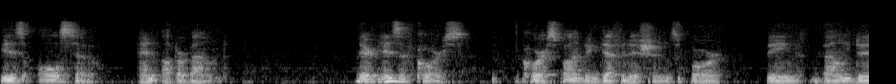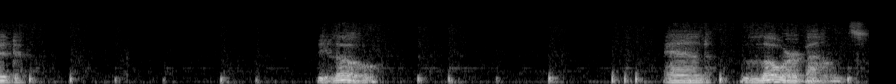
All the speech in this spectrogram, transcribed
is also an upper bound. There is, of course, corresponding definitions for being bounded below and lower bounds.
